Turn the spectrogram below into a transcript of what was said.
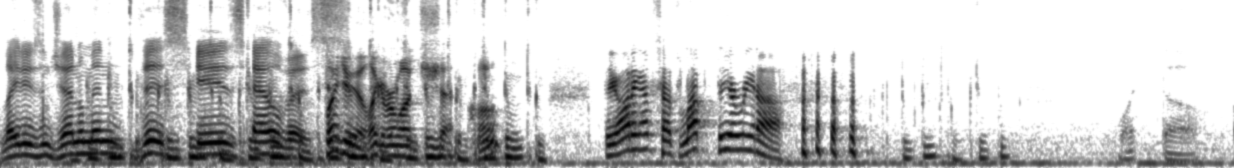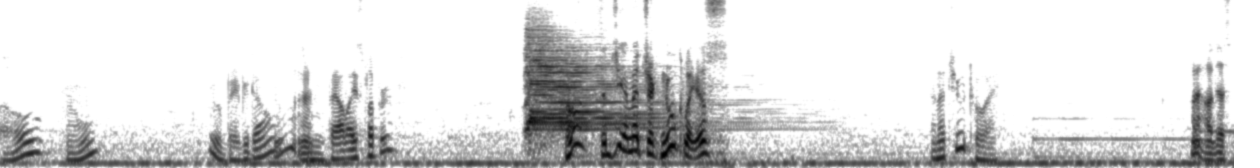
Ladies and gentlemen, this is Elvis. Thank you. Thank you very much. Huh? The audience has left the arena. What the? Oh? Oh? Ooh, baby doll. Some ballet slippers. Huh? The geometric nucleus. And a chew toy. Well, I'll just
